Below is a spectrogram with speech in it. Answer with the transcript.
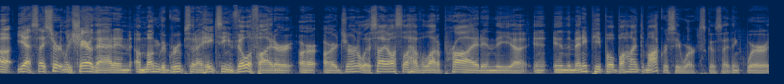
Uh, yes, I certainly share that. And among the groups that I hate seeing vilified are, are, are journalists. I also have a lot of pride in the uh, in, in, the many people behind Democracy Works because I think we're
